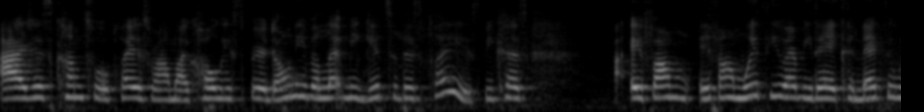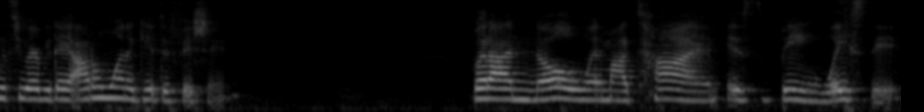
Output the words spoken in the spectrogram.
I just come to a place where I'm like, Holy Spirit, don't even let me get to this place because if I'm if I'm with you every day, connected with you every day, I don't want to get deficient. But I know when my time is being wasted.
